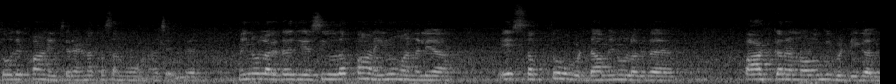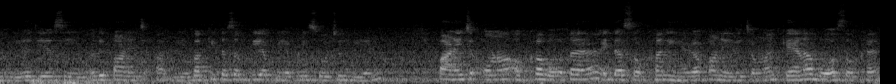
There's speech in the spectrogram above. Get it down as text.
ਸੋ ਉਹਦੇ ਭਾਣੇ 'ਚ ਰਹਿਣਾ ਤਾਂ ਸਾਨੂੰ ਆਉਣਾ ਚਾਹੀਦਾ ਹੈ। ਮੈਨੂੰ ਲੱਗਦਾ ਜੇ ਅਸੀਂ ਉਹਦਾ ਭਾਣੇ ਨੂੰ ਮੰਨ ਲਿਆ, ਇਹ ਸਭ ਤੋਂ ਵੱਡਾ ਮੈਨੂੰ ਲੱਗਦਾ ਹੈ, ਪਾਠ ਕਰਨ ਨਾਲੋਂ ਵੀ ਵੱਡੀ ਗੱਲ ਹੁੰਦੀ ਹੈ ਜੇ ਅਸੀਂ ਉਹਦੇ ਭਾਣੇ 'ਚ ਆ ਗਏ। ਬਾਕੀ ਤਾਂ ਸਭ ਦੀ ਆਪਣੀ ਆਪਣੀ ਸੋਚ ਹੁੰਦੀ ਹੈ ਨਾ। ਭਾਣੇ 'ਚ ਆਉਣਾ ਔਖਾ ਬਹੁਤ ਹੈ ਐਡਾ ਸੌਖਾ ਨਹੀਂ ਹੈਗਾ ਭਾਣੇ ਵਿੱਚ ਆਉਣਾ, ਕਹਿਣਾ ਬਹੁਤ ਸੌਖਾ ਹੈ।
